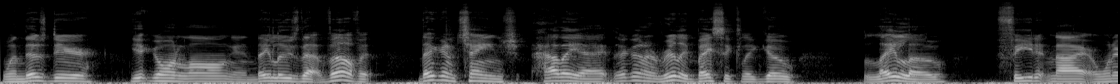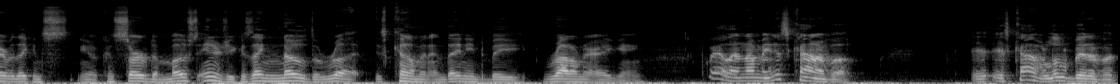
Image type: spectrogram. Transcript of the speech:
when those deer get going along and they lose that velvet, they're going to change how they act. They're going to really basically go lay low, feed at night, or whenever they can, you know, conserve the most energy because they know the rut is coming and they need to be right on their A game. Well, and I mean it's kind of a, it's kind of a little bit of a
